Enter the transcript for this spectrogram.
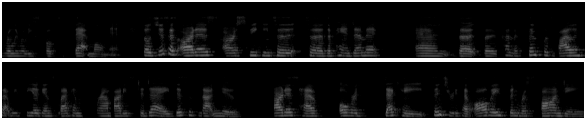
really, really spoke to that moment. So just as artists are speaking to, to the pandemic and the, the kind of senseless violence that we see against Black and Brown bodies today, this is not new. Artists have over decades, centuries have always been responding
